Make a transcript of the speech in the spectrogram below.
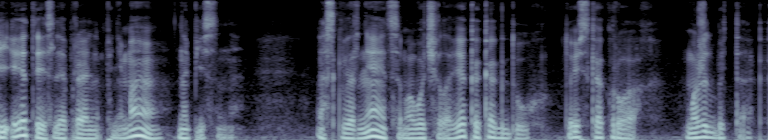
И это, если я правильно понимаю, написано, оскверняет самого человека как дух, то есть как руах. Может быть так.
